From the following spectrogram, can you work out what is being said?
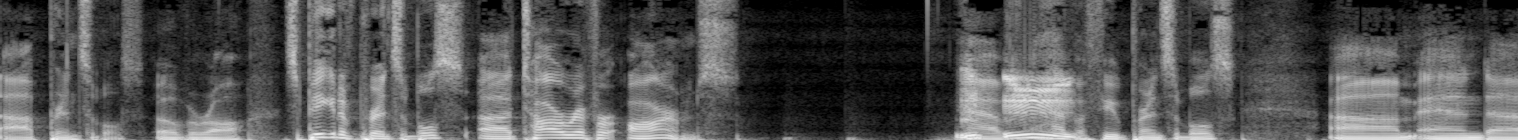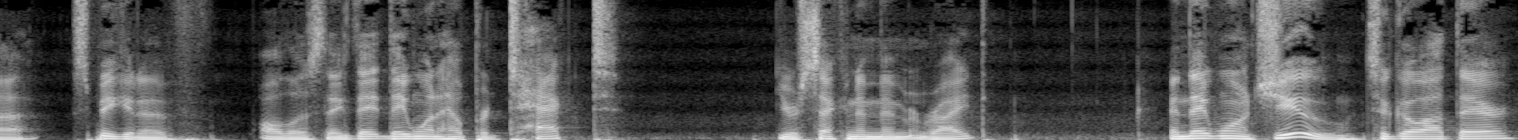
uh, principles overall. Speaking of principles, uh, Tar River Arms have have a few principles, um, and uh, speaking of all those things, they they want to help protect your Second Amendment right, and they want you to go out there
